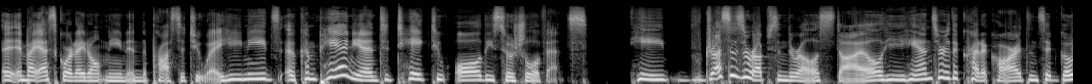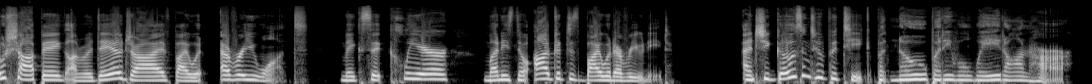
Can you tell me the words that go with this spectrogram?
and by escort, I don't mean in the prostitute way. He needs a companion to take to all these social events. He dresses her up Cinderella style. He hands her the credit cards and said, go shopping on Rodeo Drive, buy whatever you want. Makes it clear money's no object, just buy whatever you need. And she goes into a boutique, but nobody will wait on her.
